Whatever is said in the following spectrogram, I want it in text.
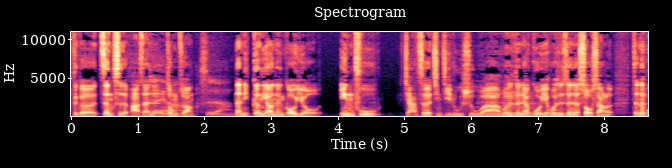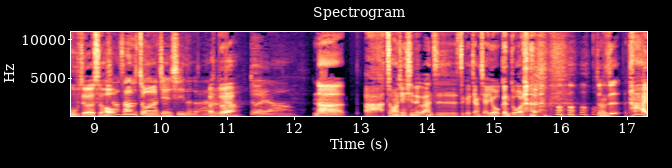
这个正式的爬山重装，是啊，那你更要能够有应付。假设紧急入宿啊，或者真的要过夜，或是真的受伤了，真的骨折的时候，像上次中央间隙那个案子，对啊，对啊，那啊，中央间隙那个案子，这个讲起来又更多了。总之，他还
